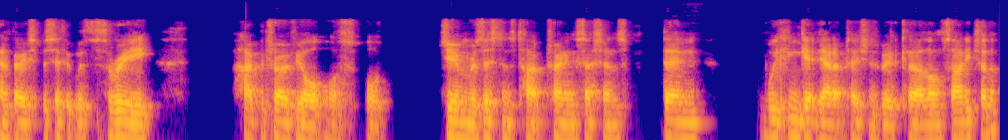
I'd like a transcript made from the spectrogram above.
and very specific with three hypertrophy or, or, gym resistance type training sessions, then we can get the adaptations we occur alongside each other.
